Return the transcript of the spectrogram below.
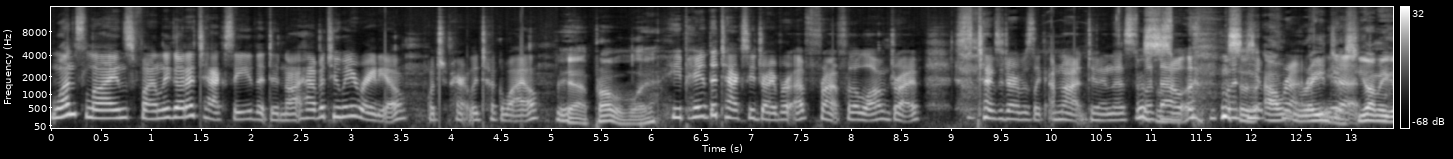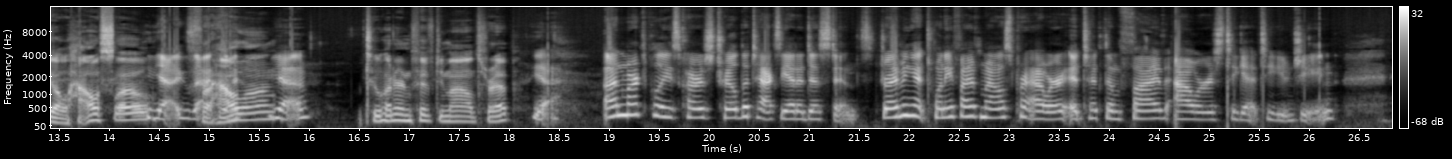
Once Lyons finally got a taxi that did not have a two way radio, which apparently took a while, Yeah, probably. he paid the taxi driver up front for the long drive. The taxi driver was like, I'm not doing this, This is- without. This is up front." outrageous. Yeah. You want me to go how slow? yeah, exactly. For how long? Yeah. 250 mile trip? Yeah. Unmarked police cars trailed the taxi at a distance. Driving at 25 miles per hour, it took them five hours to get to Eugene.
